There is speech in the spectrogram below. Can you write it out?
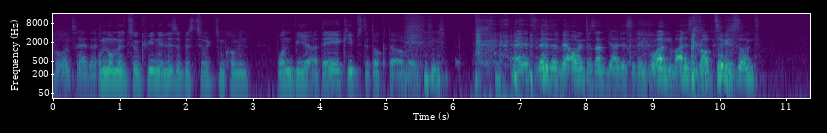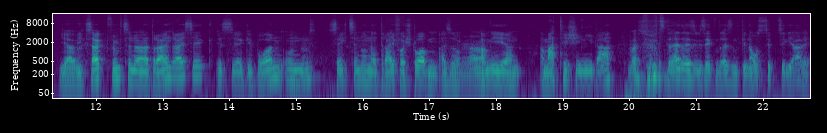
wo uns rettet. Um nochmal zu Queen Elizabeth zurückzukommen. One beer a day keeps the doctor away. Äh, jetzt das wäre auch interessant, wie alt ist sie denn geworden? War das überhaupt so gesund? ja, wie gesagt, 1533 ist sie geboren und Mhm. 1603 verstorben. Also Ja. haben wir hier ein, Mathe-Genie da. Was? 1533 bis 36 sind genau 70 Jahre.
